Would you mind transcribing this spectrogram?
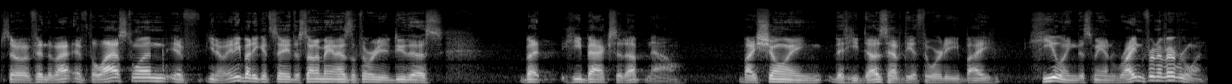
So if in the if the last one, if you know anybody could say the Son of Man has authority to do this, but he backs it up now by showing that he does have the authority by healing this man right in front of everyone.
